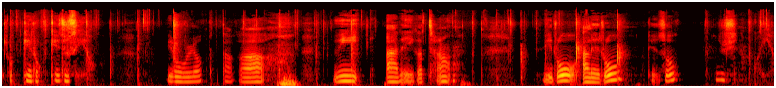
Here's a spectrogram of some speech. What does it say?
이렇게 이렇게 해주세요. 위로 올렸다가 위 아래 이것처럼 위로 아래로 계속 해주시는 거예요.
